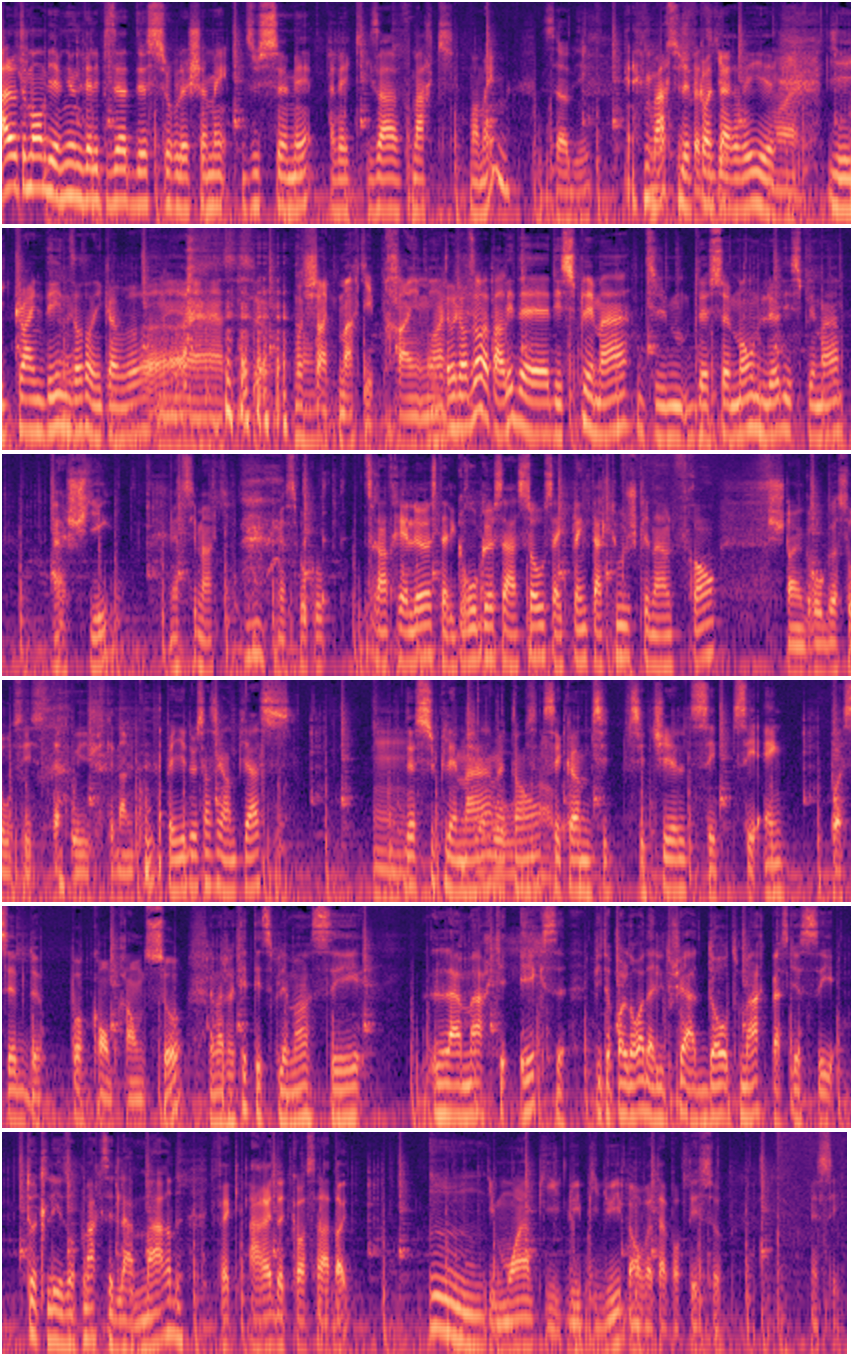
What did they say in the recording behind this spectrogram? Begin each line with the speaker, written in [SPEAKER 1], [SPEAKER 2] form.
[SPEAKER 1] Allô tout le monde, bienvenue à un nouvel épisode de Sur le chemin du sommet avec Xav, Marc, moi-même.
[SPEAKER 2] Ça va bien.
[SPEAKER 1] Marc, depuis qu'on est arrivé, il est grindé, nous autres on est comme ah.
[SPEAKER 3] Ouais, c'est ça. Moi, je sens que Marc est prime.
[SPEAKER 1] Ouais. Aujourd'hui, on va parler de- des suppléments, du, de ce monde-là, des suppléments.
[SPEAKER 2] À chier.
[SPEAKER 3] Merci, Marc. Merci beaucoup.
[SPEAKER 1] Tu rentrais là, c'était le gros gars à la sauce avec plein de tatouages jusque dans le front.
[SPEAKER 3] Je suis un gros gars saucé, tatoué jusque dans le cou.
[SPEAKER 1] Payer 250$
[SPEAKER 3] Hmm.
[SPEAKER 1] de suppléments,
[SPEAKER 3] J'avoue,
[SPEAKER 1] mettons. C'est comme, c'est c'est chill.
[SPEAKER 3] C'est c'est impossible de pas comprendre ça.
[SPEAKER 2] La majorité de tes suppléments, c'est la marque X, puis t'as pas le droit d'aller toucher à d'autres marques parce que c'est toutes les autres marques, c'est de la marde.
[SPEAKER 3] Fait que arrête de te casser la tête.
[SPEAKER 2] Hmm,
[SPEAKER 3] Puis moi, puis lui, puis lui, ben on va t'apporter ça. Mais c'est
